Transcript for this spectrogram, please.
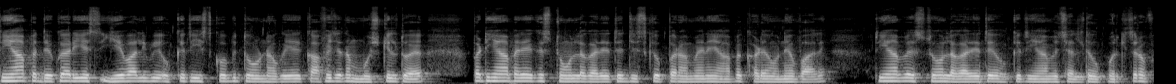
तो यहाँ पर देखो यार, ये ये वाली भी, ओके तो इसको भी तोड़ना होगा। ये काफ़ी ज़्यादा मुश्किल तो है। बट यहाँ पर एक स्टोन लगा देते जिसके ऊपर हमें यहाँ पे खड़े होने वाले। तो यहाँ पे स्टोन लगा देते ओके तो यहाँ पे चलते ऊपर की तरफ़।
